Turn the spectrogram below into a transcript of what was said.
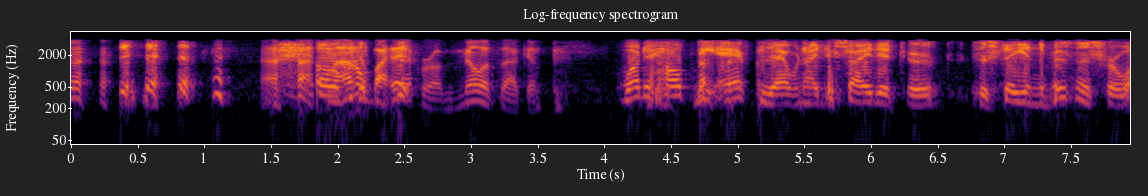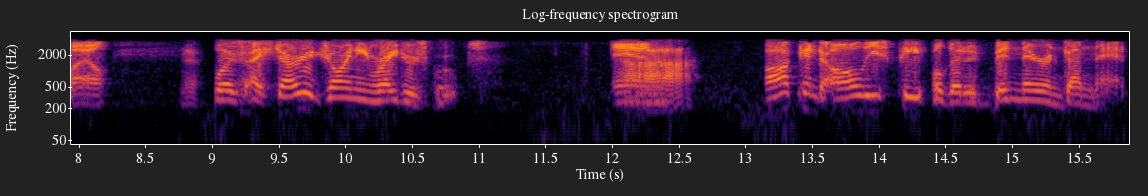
Oh, I don't buy that for a millisecond. what helped me after that when I decided to to stay in the business for a while Yeah. was I started joining writers groups and ah, talking to all these people that had been there and done that.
